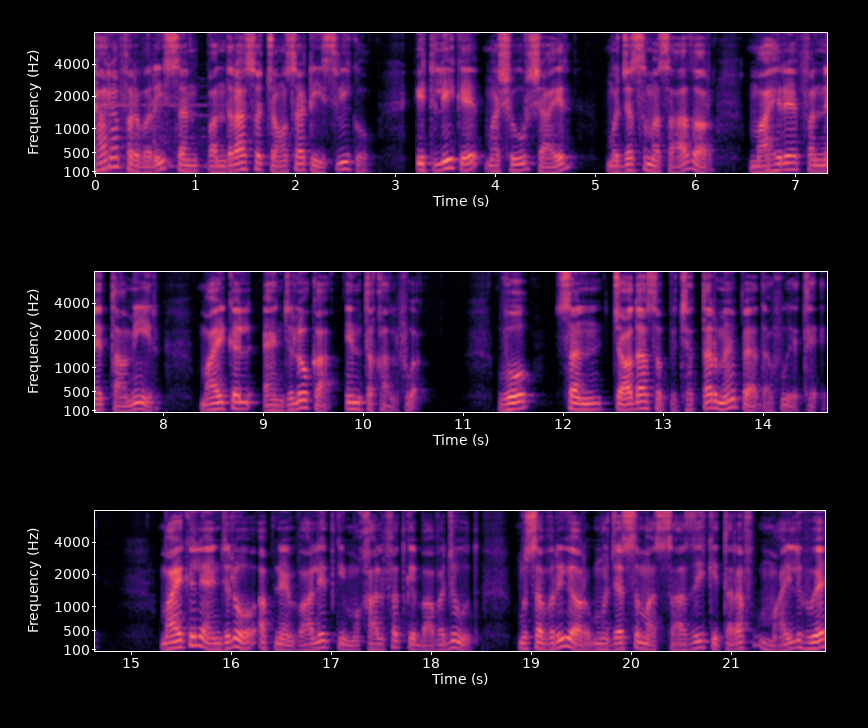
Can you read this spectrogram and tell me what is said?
اٹھارہ فروری سن پندرہ سو چونسٹھ عیسوی کو اٹلی کے مشہور شاعر مجسمہ ساز اور ماہر فن تعمیر مائیکل اینجلو کا انتقال ہوا۔ وہ سن چودہ سو پچہتر میں پیدا ہوئے تھے۔ مائیکل اینجلو اپنے والد کی مخالفت کے باوجود مصوری اور مجسمہ سازی کی طرف مائل ہوئے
